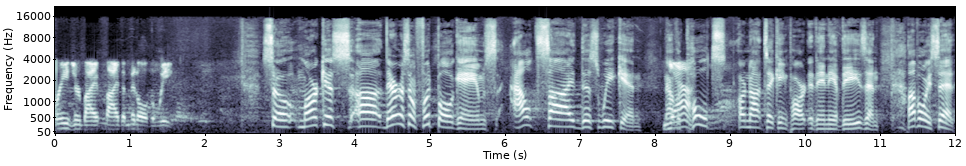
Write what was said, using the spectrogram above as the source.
freezer by by the middle of the week. So, Marcus, uh, there are some football games outside this weekend. Now, yeah. the Colts are not taking part in any of these, and I've always said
